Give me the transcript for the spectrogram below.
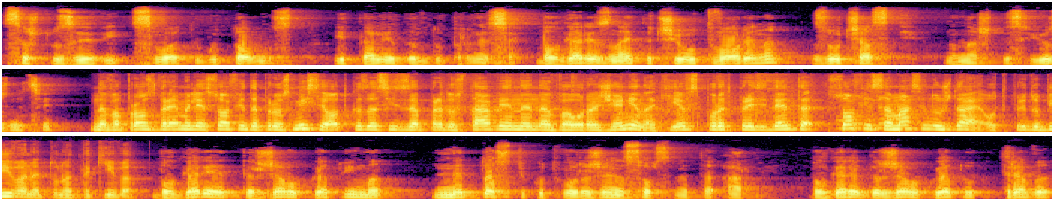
също заяви своята готовност Италия да допренесе. България, знаете, че е отворена за участие на нашите съюзници. На въпрос време ли е София да преосмисли отказа си за предоставяне на въоръжение на Киев, според президента София сама се нуждае от придобиването на такива. България е държава, която има недостиг от въоръжение на собствената армия. България е държава, която трябва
